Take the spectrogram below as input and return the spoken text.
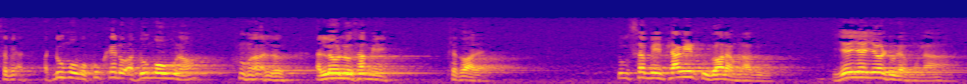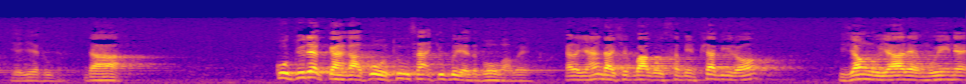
စပင်အတူမဟုတ်ဘူးခုခဲလို့အတူမဟုတ်ဘူးနော်အလိုအလိုလိုဆမ်းမင်းဖြစ်သွားတယ်သူစပင်ဖြားပြီးတူသွားတာမလားသူရဲရဲရောတူတယ်မလားရဲရဲတူတယ်ဒါကိုပြုတဲ့ကံကကိုထူဆန်းအကျုပ်ပြတဲ့သဘောပါပဲအဲဒါယဟန္တာ၈ပါးကိုဆက်ပင်ဖြတ်ပြီးတော့ရောင်းလို့ရတဲ့မွေးနဲ့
